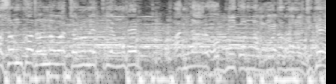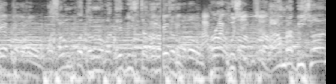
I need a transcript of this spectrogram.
অসংখ্য ধন্যবাদ জননেত্রী আমাদের বাংলার অগ্নিকন্যা মমতা ব্যানার্জিকে। অসংখ্য ধন্যবাদ এই বীজটা করার জন্য। খুশি। আমরা ভীষণ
